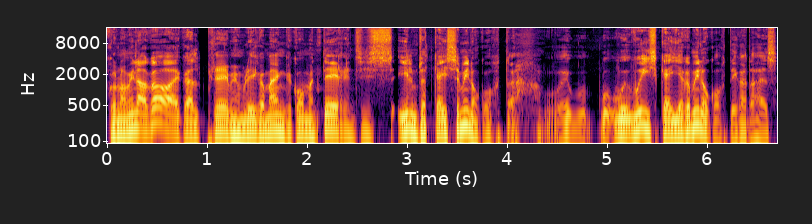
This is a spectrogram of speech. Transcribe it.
kuna mina ka aeg-ajalt premium-liiga mänge kommenteerin, siis ilmselt käis see minu kohta või, või võis käia ka minu kohta igatahes.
